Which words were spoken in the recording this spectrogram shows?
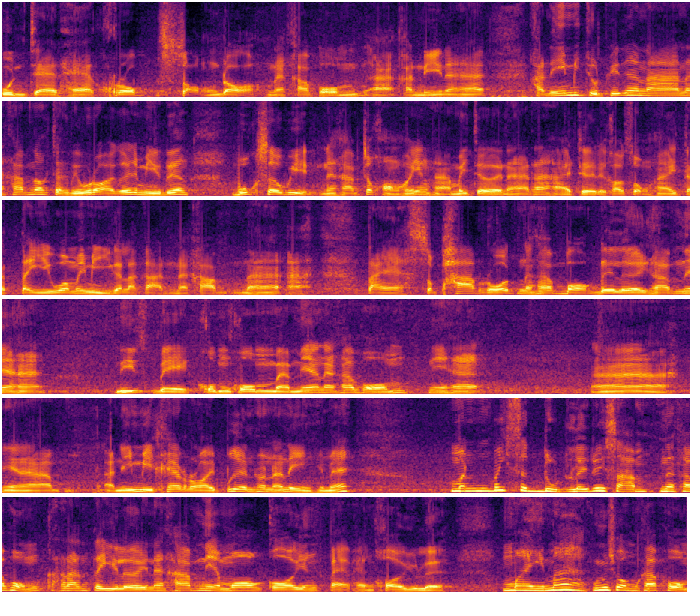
กุญแจแท้ครบ 2 ดอกนะครับผมอ่าคันนี้นะฮะคันนี้มีจุดพิจารณานะครับนอกจากริ้วรอยก็จะมีเรื่องบุ๊กเซอร์วิสนะครับเจ้าของเขายังหาไม่เจอนะฮะถ้าหาเจอเดี๋ยวเขาส่งให้แต่ตีว่าไม่มีก็แล้วกันนะครับนะอะแต่สภาพรถนะครับบอกได้เลยครับเนี่ยฮะดิสเบรกคมๆแบบนี้นะครับผมนี่ฮะอ่าเนี่ยนะครับอันนี้มีแค่รอยเปื้อนเท่านั้นเองเห็นไหม มันไม่สะดุดเลยด้วยซ้ำนะครับผมการันตีเลยนะครับเนี่ยมอกอยังแปะแผงคออยู่เลย ใหม่มากคุณผู้ชมครับผม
